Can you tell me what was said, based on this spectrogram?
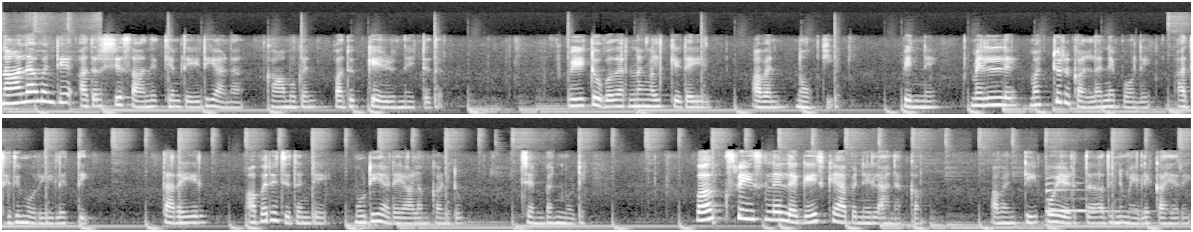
നാലാമന്റെ അദൃശ്യ സാന്നിധ്യം തേടിയാണ് കാമുകൻ പതുക്കെ എഴുന്നേറ്റത്. വീട്ടുപകരണങ്ങൾക്കിടയിൽ അവൻ നോക്കി. പിന്നെ മെല്ലെ മറ്റൊരു കള്ളനെ പോലെ അതിഥി മുറിയിലെത്തി. തറയിൽ അപരിചിതന്റെ മുടിയടയാളം കണ്ടു. ചെമ്പൻ മുടി. വർക്ക് സ്പേസിലെ ലഗേജ് ക്യാബിനിൽ അനക്കം. അവൻ ടീപ്പോ എടുത്ത് അതിനു മേലെ കയറി.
